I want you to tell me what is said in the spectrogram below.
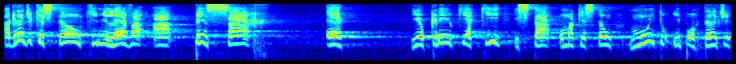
A grande questão que me leva a pensar é. E eu creio que aqui está uma questão muito importante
